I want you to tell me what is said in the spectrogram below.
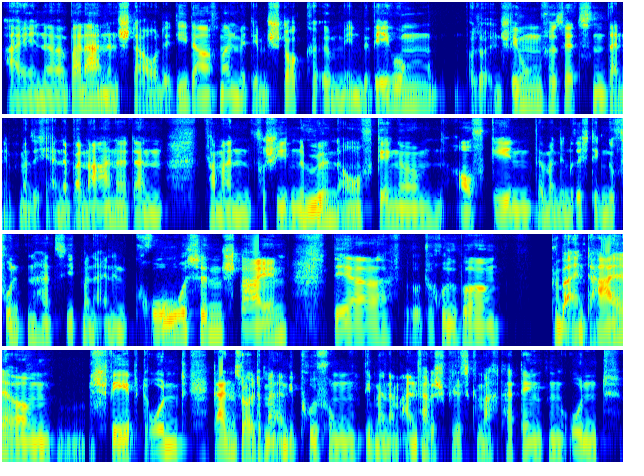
eine Bananenstaude. Die darf man mit dem Stock ähm, in Bewegung also in Schwingungen versetzen, dann nimmt man sich eine Banane, dann kann man verschiedene Höhlenaufgänge aufgehen. Wenn man den richtigen gefunden hat, sieht man einen großen Stein, der drüber über ein Tal ähm, schwebt und dann sollte man an die Prüfung, die man am Anfang des Spiels gemacht hat, denken und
